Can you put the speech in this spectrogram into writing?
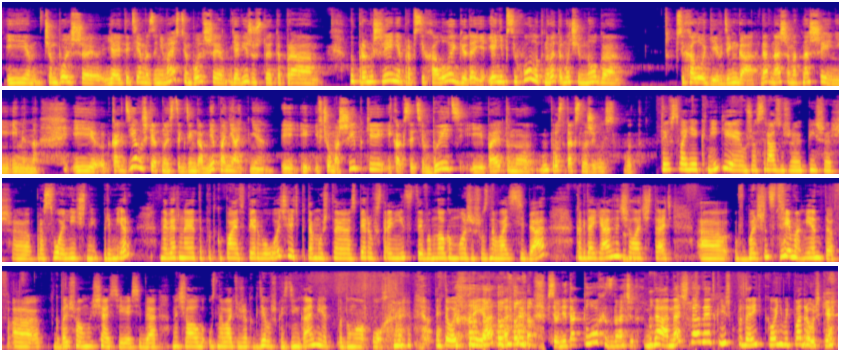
И чем больше я этой темой занимаюсь, тем больше я вижу, что это про, ну, про мышление, про психологию. Да? Я не психолог, но в этом очень много психологии в деньгах, да, в нашем отношении именно. И как девушки относятся к деньгам, мне понятнее. И, и, и в чем ошибки, и как с этим быть. И поэтому ну, просто так сложилось. Вот. Ты в своей книге уже сразу же пишешь э, про свой личный пример. Наверное, это подкупает в первую очередь, потому что с первых страниц ты во многом можешь узнавать себя. Когда я начала читать, в большинстве моментов, э, к большому счастью, я себя начала узнавать уже как девушка с деньгами. Я подумала, ох, это очень приятно. Все не так плохо, значит. Да, значит, надо эту книжку подарить какой-нибудь подружке.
